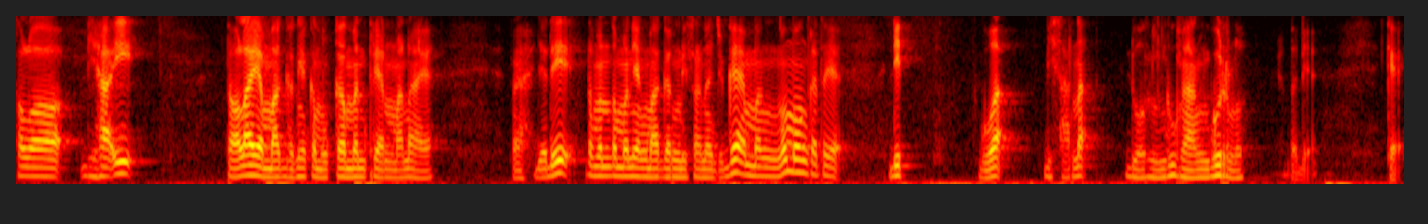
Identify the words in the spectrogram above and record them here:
kalau di HI tau lah ya magangnya ke kementerian mana ya. Nah jadi teman-teman yang magang di sana juga emang ngomong katanya, dit, gua di sana dua minggu nganggur loh kata dia. Kayak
